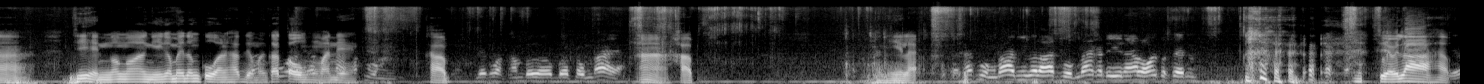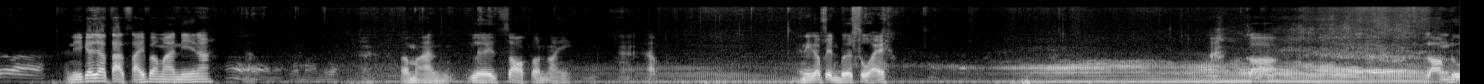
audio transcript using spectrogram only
อ่า ที่เห็นงอๆอย่างนี้ก็ไม่ต้องกลัวนะครับ เดี๋ยวมันก็ตรงของมันเองถ่วงครับ เรียกว่าทำเบอร์เบอร์ตรงได้อะอ่าครับ อันนี้แหละ แต่ถ้าถ่วงได้มีเวลาถ่วงได้ก็ดีนะร้อยเปอร์เซ็นต์เสียเวลาครับ เสียเวลาอันนี้ก็จะตัดไซส์ประมาณนี้นะ อ่าๆประมาณนี้ประมาณเลยศอกเราหน่อยอ่าครับ อันนี้ก็เป็นเบอร์สวยอะก็ลองดู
